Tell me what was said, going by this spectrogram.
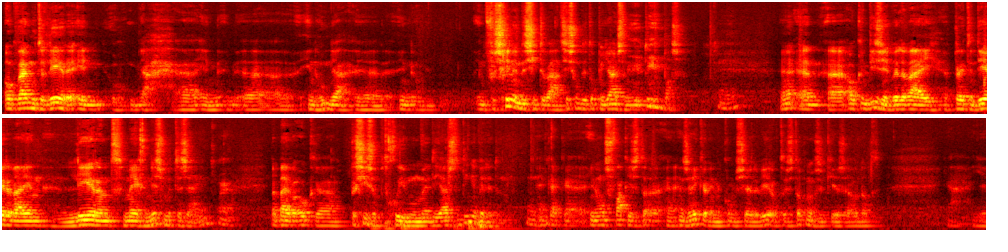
ook wij moeten leren in, ja, uh, in, uh, in, ja, uh, in, in verschillende situaties om dit op een juiste manier toe te passen. Mhm. en ook in die zin willen wij, pretenderen wij een lerend mechanisme te zijn, ja. waarbij we ook precies op het goede moment de juiste dingen willen doen. Mhm. kijk, in ons vak is het, en zeker in de commerciële wereld, is het ook nog eens een keer zo dat ja, je,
